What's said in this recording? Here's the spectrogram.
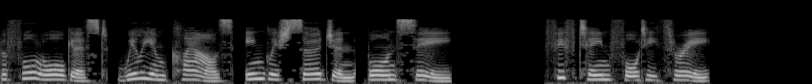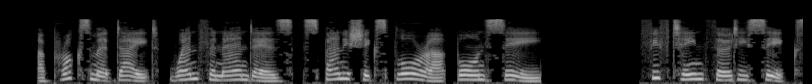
Before August, William Clowes, English surgeon, born c. 1543 Approximate date, Juan Fernández, Spanish explorer born c. 1536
